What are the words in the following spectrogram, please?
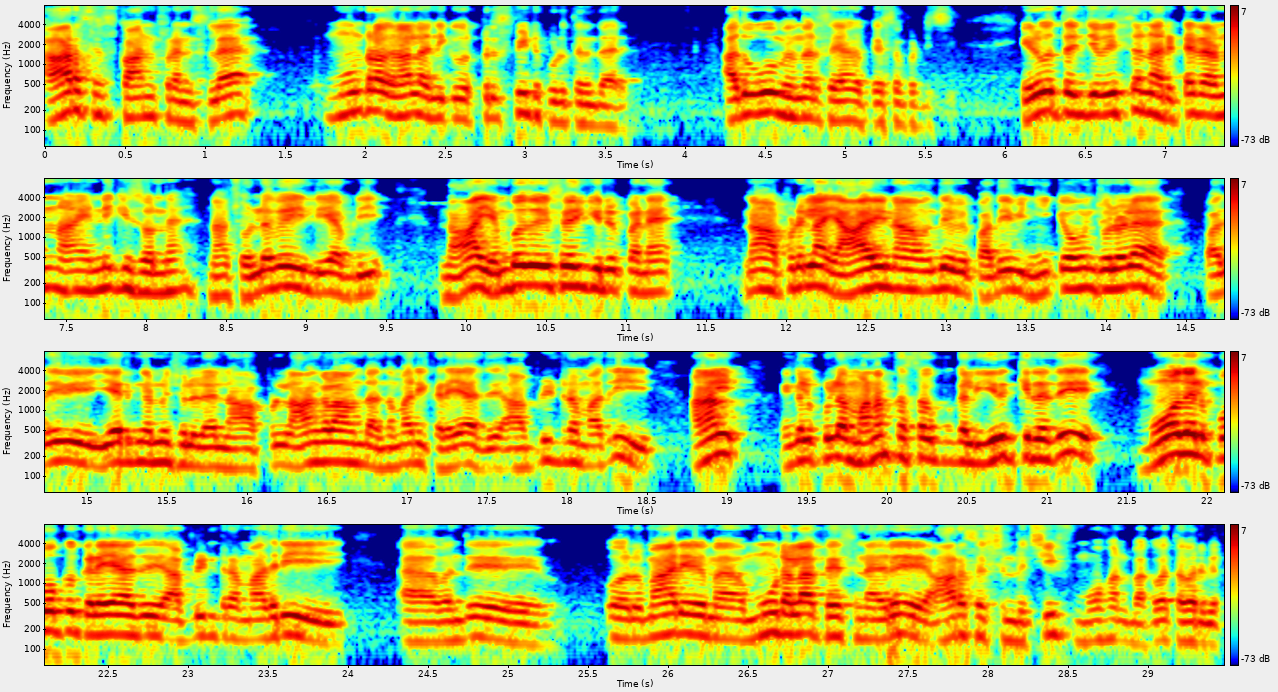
ஆர்எஸ்எஸ் கான்ஃபரன்ஸில் மூன்றாவது நாள் அன்னைக்கு ஒரு ப்ரெஸ் மீட் கொடுத்திருந்தாரு. அதுவும் விமர்சையாக பேசப்பட்டுச்சு. இருபத்தஞ்சு வயசுல நான் ரிட்டையர் ஆகணும் நான் என்னைக்கு சொன்னேன்? நான் சொல்லவே இல்லையே அப்படி. நான் எண்பது வயசு வரைக்கும் இருப்பேனே. நான் அப்படிலாம் யாரையும் நான் வந்து பதவி நீக்கவும் சொல்லல பதவி ஏறுங்கன்னு சொல்லல. நான் அப்படி நாங்களாம் வந்து அந்த மாதிரி கிடையாது அப்படின்ற மாதிரி. ஆனால் எங்களுக்குள்ள மனம் கசப்புகள் இருக்கிறது மோதல் போக்கு கிடையாது அப்படின்ற மாதிரி வந்து ஒரு மாதிரி மூடலா பேசினாரு ஆர்எஸ்எஸ் சீஃப் மோகன் பகவத் அவர்கள்.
